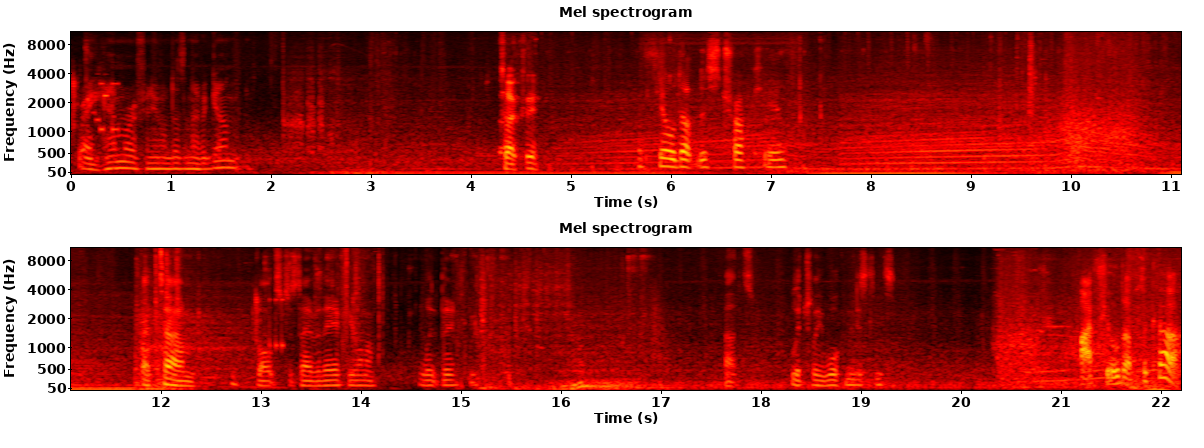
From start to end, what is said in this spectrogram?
Grey hammer if anyone doesn't have a gun. Taxi. I filled up this truck here. That um, bolt's just over there if you want to loot there. That's literally walking distance. I filled up the car.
